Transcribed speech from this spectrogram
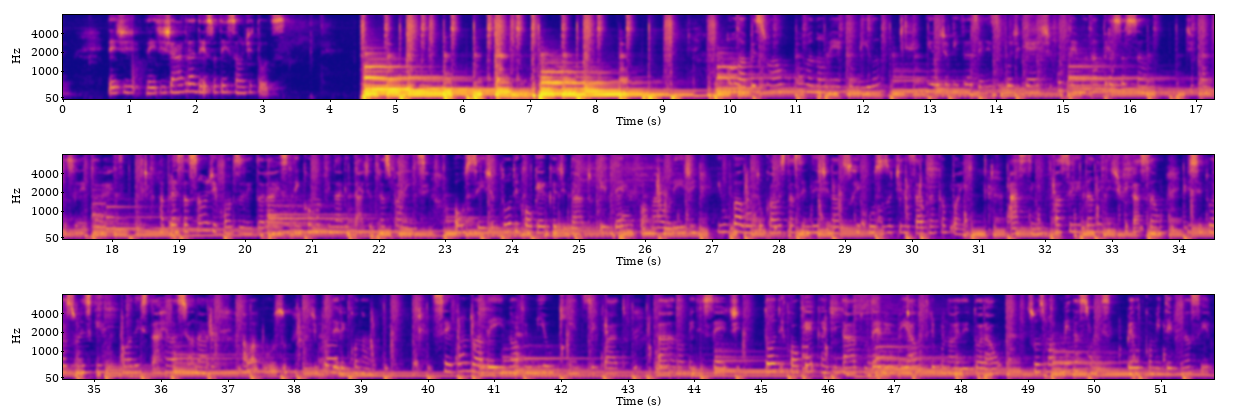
Desde, desde já agradeço a atenção de todos. Olá pessoal, o meu nome é Camila e hoje eu vim trazer nesse podcast o tema a prestação de contas eleitorais. A prestação de contas eleitorais tem como finalidade a transparência, ou seja, todo e qualquer candidato ele deve informar a origem e o valor do qual está sendo destinados os recursos utilizados na campanha, assim facilitando a identificação de situações que podem estar relacionadas ao abuso de poder econômico. Segundo a Lei 9504/97, todo e qualquer candidato deve enviar ao Tribunal Eleitoral suas movimentações pelo Comitê Financeiro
